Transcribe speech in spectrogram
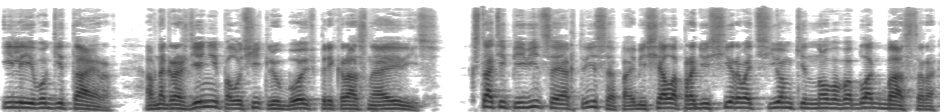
или его гитайров, а в награждении получить любовь прекрасной Айрис. Кстати, певица и актриса пообещала продюсировать съемки нового блокбастера,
